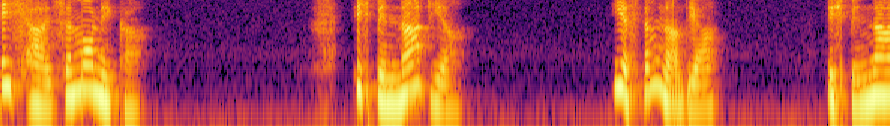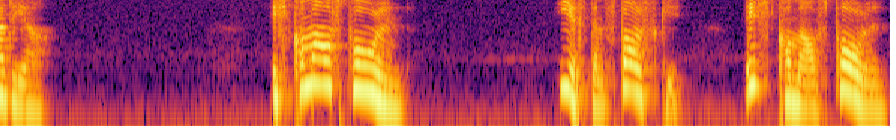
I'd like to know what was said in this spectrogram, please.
Ich heiße Monika. Ich bin Nadia. Jestem Nadia. Ich bin Nadia. Ich komme aus Polen. Jestem z Polski. Ich komme aus Polen.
